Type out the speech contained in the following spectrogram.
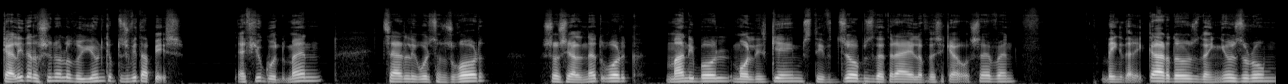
καλύτερο σύνολο δουλειών και από τους VTPs. A Few Good Men, Charlie Wilson's War, Social Network, Moneyball, Molly's Game, Steve Jobs, The Trial of the Chicago 7, Being the Ricardos, The Newsroom,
